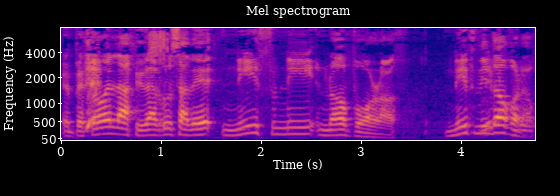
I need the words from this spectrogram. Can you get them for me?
Empezó en la ciudad rusa de Nizhny Novgorod. Nizhny Novgorod.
